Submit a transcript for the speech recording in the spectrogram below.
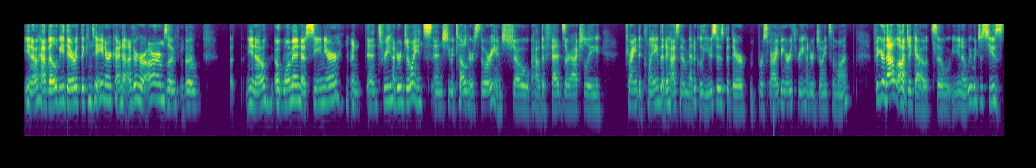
you know, have Elvy there with the container kind of under her arms of, of you know, a woman, a senior, and and 300 joints, and she would tell her story and show how the feds are actually trying to claim that it has no medical uses, but they're prescribing her 300 joints a month. Figure that logic out. So, you know, we would just use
